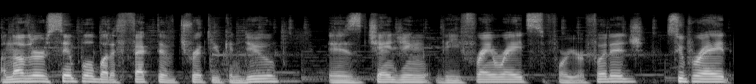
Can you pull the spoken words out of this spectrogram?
Another simple but effective trick you can do is changing the frame rates for your footage. Super 8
